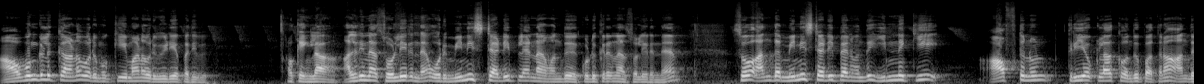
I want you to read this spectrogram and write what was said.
அவங்களுக்கான ஒரு முக்கியமான ஒரு வீடியோ பதிவு. ஓகேங்களா? ஆல்ரெடி நான் சொல்லியிருந்தேன் ஒரு மினி ஸ்டடி பிளான் நான் வந்து கொடுக்குறேன்னு நான் சொல்லியிருந்தேன். ஸோ அந்த மினி ஸ்டடி பிளான் வந்து இன்றைக்கி ஆஃப்டர்நூன் த்ரீ ஓ கிளாக் வந்து பார்த்தோன்னா அந்த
